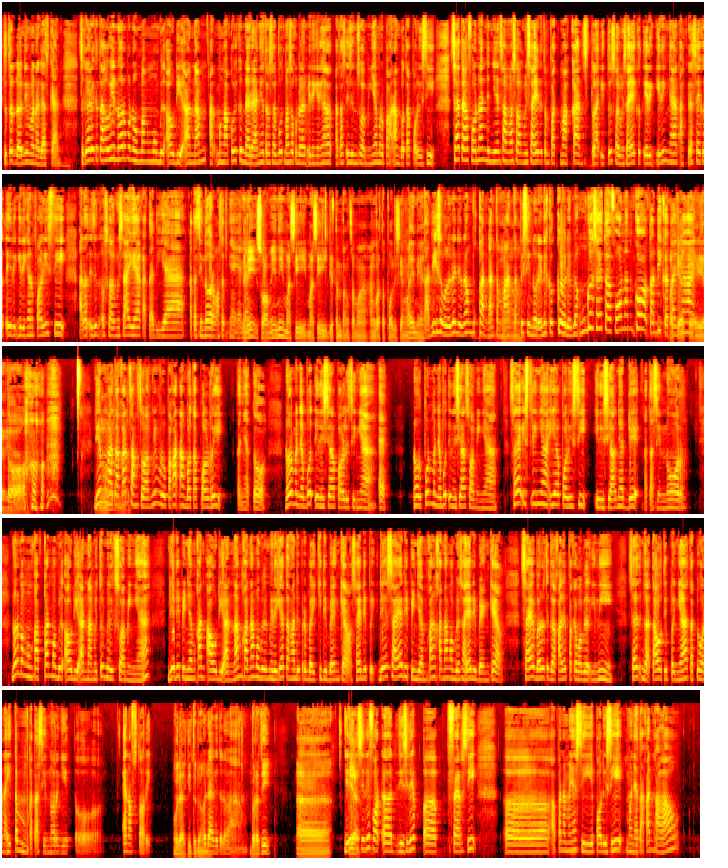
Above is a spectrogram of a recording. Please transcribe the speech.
Tutur Doni menegaskan. Segera diketahui Nur penumpang mobil Audi A6 a- mengakui kendaraannya tersebut masuk ke dalam iring-iringan atas izin suaminya merupakan anggota polisi. Saya teleponan janjian sama suami saya di tempat makan. Setelah itu suami saya ikut iring-iringan. Akhirnya saya ikut iring-iringan polisi atas izin suami saya kata dia, kata si Nur maksudnya ya kan. Ini suami ini masih masih ditentang sama anggota polisi yang lain ya. Tadi sebelumnya dia bilang bukan kan teman, tapi si Nur ini keke dia bilang enggak saya teleponan kok tadi katanya oke, iya, gitu. dia Nur, mengatakan sang suami merupakan anggota Polri, katanya tuh. Nur menyebut inisial polisinya. Eh, Nur pun menyebut inisial suaminya. Saya istrinya, iya polisi, inisialnya D, kata si Nur. Nur mengungkapkan mobil Audi A6 itu milik suaminya. Dia dipinjamkan Audi A6 karena mobil miliknya tengah diperbaiki di bengkel. Saya dipi- dia saya dipinjamkan karena mobil saya di bengkel. Saya baru tiga kali pakai mobil ini. Saya nggak tahu tipenya tapi warna hitam kata si Nur gitu. End of story. Udah gitu doang. Udah gitu doang. Berarti eh Jadi ya, di sini for- eh, di sini eh, versi eh apa namanya si polisi menyatakan kalau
